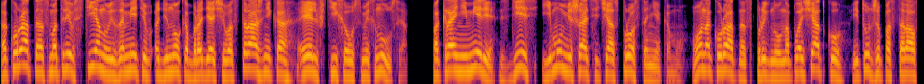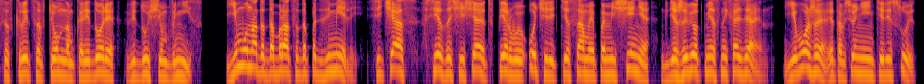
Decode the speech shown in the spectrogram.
Аккуратно осмотрев стену и заметив одиноко бродящего стражника, эльф тихо усмехнулся. По крайней мере, здесь ему мешать сейчас просто некому. Он аккуратно спрыгнул на площадку и тут же постарался скрыться в темном коридоре, ведущем вниз. Ему надо добраться до подземелий. Сейчас все защищают в первую очередь те самые помещения, где живет местный хозяин. Его же это все не интересует.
